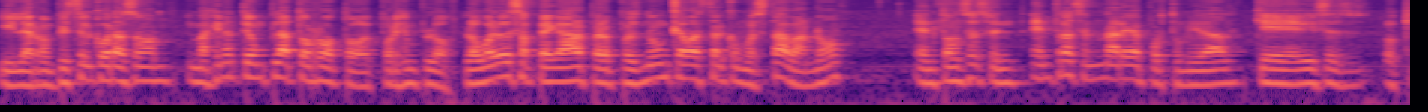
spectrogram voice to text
y le rompiste el corazón, imagínate un plato roto, por ejemplo, lo vuelves a pegar, pero pues nunca va a estar como estaba, ¿no? Entonces en- entras en un área de oportunidad que dices, ok,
